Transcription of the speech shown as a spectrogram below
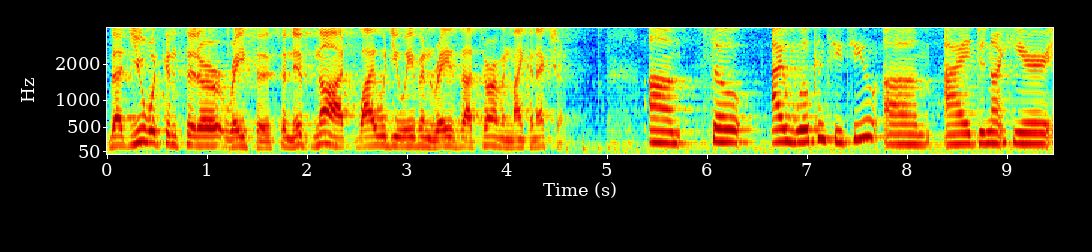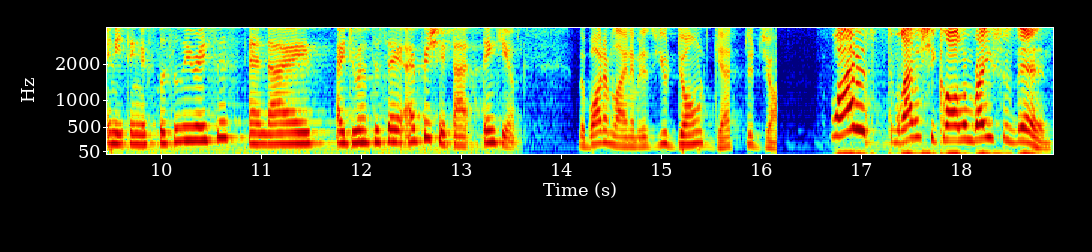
that you would consider racist? And if not, why would you even raise that term in my connection? Um, so I will concede to you. Um, I did not hear anything explicitly racist, and I, I do have to say I appreciate that. Thank you. The bottom line of it is you don't get to jump. Why did why did she call him racist then?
